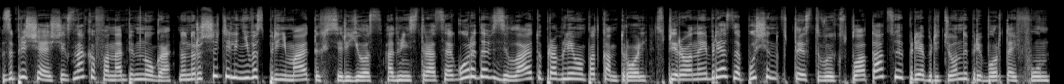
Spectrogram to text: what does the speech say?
Запрещающих знаков в Анапе много, но нарушители не воспринимают их всерьез. Администрация города взяла эту проблему под контроль. С 1 ноября запущен в тестовую эксплуатацию приобретенный прибор «Тайфун».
